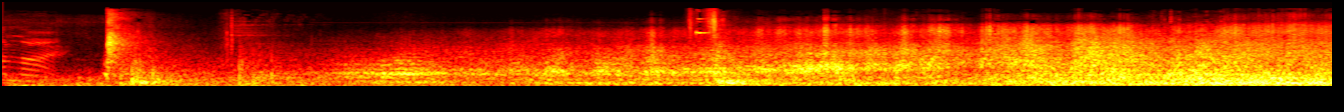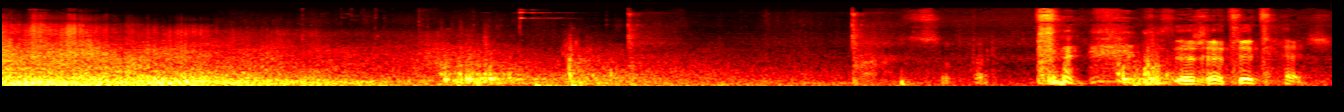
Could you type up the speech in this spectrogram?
Online! Że ty też.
